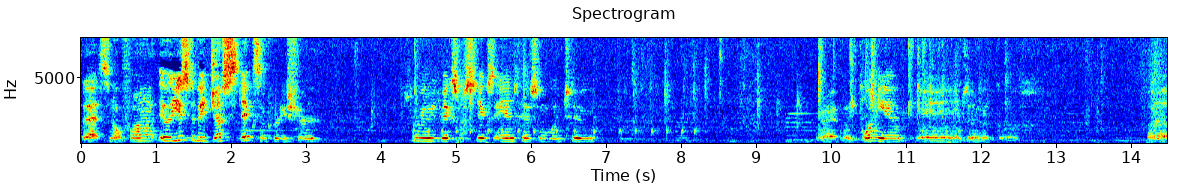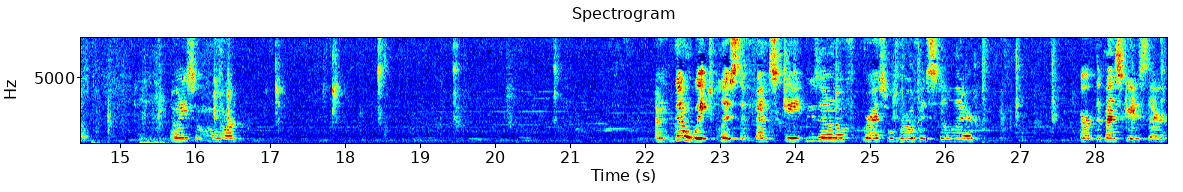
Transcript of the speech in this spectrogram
That's no fun. It used to be just sticks, I'm pretty sure. So to make some sticks and have some wood too. One you, and I'm gonna go. Oh no. I need some more. I'm gonna wait to place the fence gate because I don't know if grass will grow if it's still there. Or if the fence gate is there.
